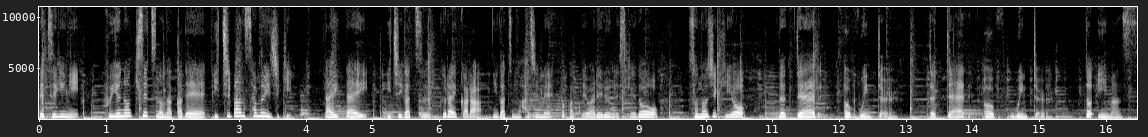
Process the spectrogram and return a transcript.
で次に冬の季節の中で一番寒い時期だいたい1月くらいから2月の初めとかって言われるんですけどその時期を The Dead of Winter The Dead of Winter と言います。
